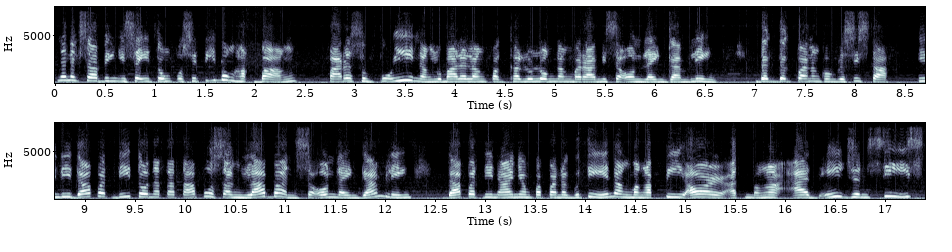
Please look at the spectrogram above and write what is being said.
na nagsabing isa itong positibong hakbang para sugpuin ang lumalalang pagkalulong ng marami sa online gambling. Dagdag pa ng kongresista, hindi dapat dito natatapos ang laban sa online gambling dapat din anyang papanagutin ang mga PR at mga ad agencies,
